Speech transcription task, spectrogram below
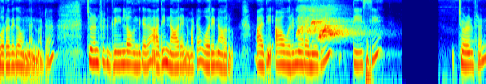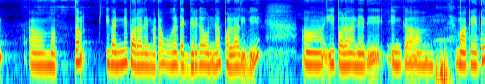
బురదగా ఉందనమాట చూడండి ఫ్రెండ్ గ్రీన్లో ఉంది కదా అది నారు అనమాట వరి నారు. అది ఆ వరి నారు అనేది తీసి చూడండి ఫ్రెండ్ మొత్తం ఇవన్నీ పొలాలు అనమాట ఊరి దగ్గరగా ఉన్న పొలాలు ఇవి. ఈ పొలం అనేది ఇంకా మాకైతే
